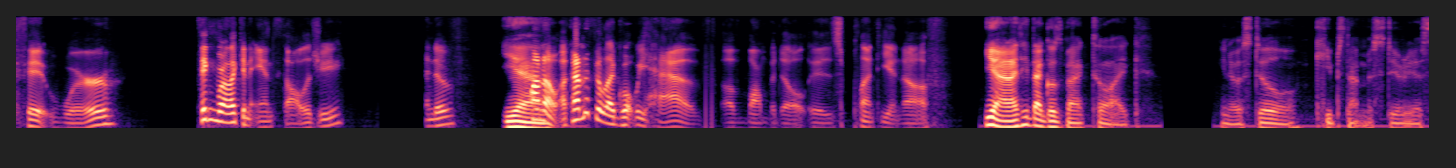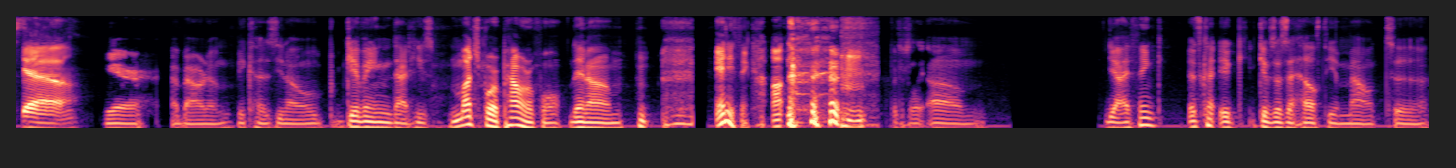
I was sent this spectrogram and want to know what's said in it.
if it were, I think more like an anthology, kind of. Yeah, I don't know. I kind of feel like what we have of Bombadil is plenty enough. yeah, and I think that goes back to like, you know, still keeps that mysterious Yeah. air about him because you know, giving that he's much more powerful than um anything. Uh, potentially, um, yeah, I think it's ki- it gives us a healthy amount to.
